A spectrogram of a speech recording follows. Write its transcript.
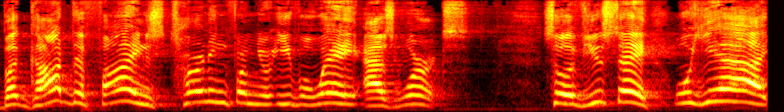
but God defines turning from your evil way as works. So if you say, well, yeah,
